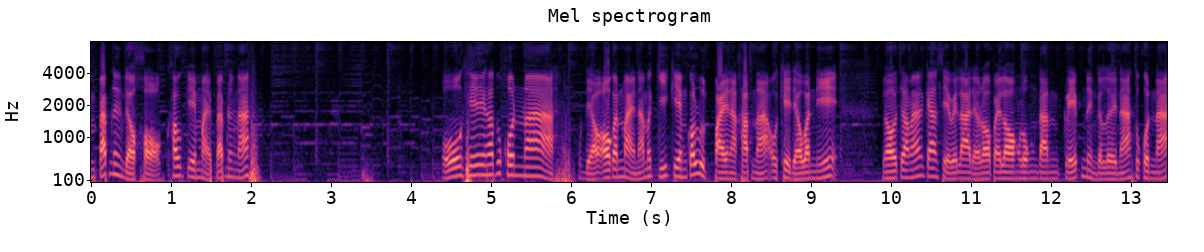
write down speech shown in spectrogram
มแป๊บหนึ่งเดี๋ยวขอเข้าเกมใหม่แป๊บหนึ่งนะโอเคครับทุกคนนะเดี๋ยวเอากันใหม่นะเมื่อกี้เกมก็หลุดไปนะครับนะโอเค เดี๋ยววันนี้ เราจะไม่เป็นการเสียเวลาเดี๋ยวเราไปลองลงดันเกรฟหนึ่งกันเลยนะ ทุกคนนะ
